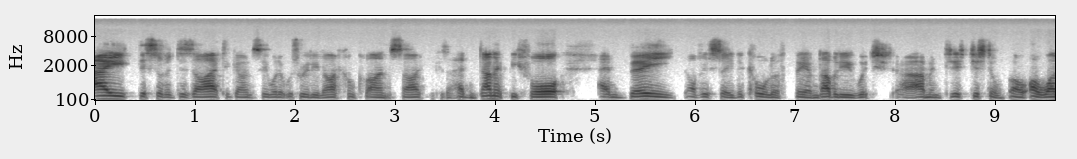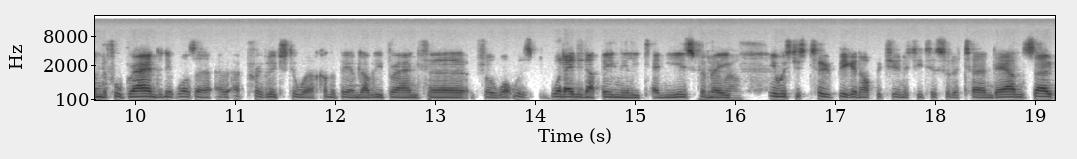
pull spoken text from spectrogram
a this sort of desire to go and see what it was really like on client side because I hadn't done it before, and B, obviously the call of BMW, which uh, I mean, just just a, a, wonderful brand, and it was a, a, privilege to work on the BMW brand for for what was what ended up being nearly ten years for yeah, me. It was just too big an opportunity to sort of turn down. So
